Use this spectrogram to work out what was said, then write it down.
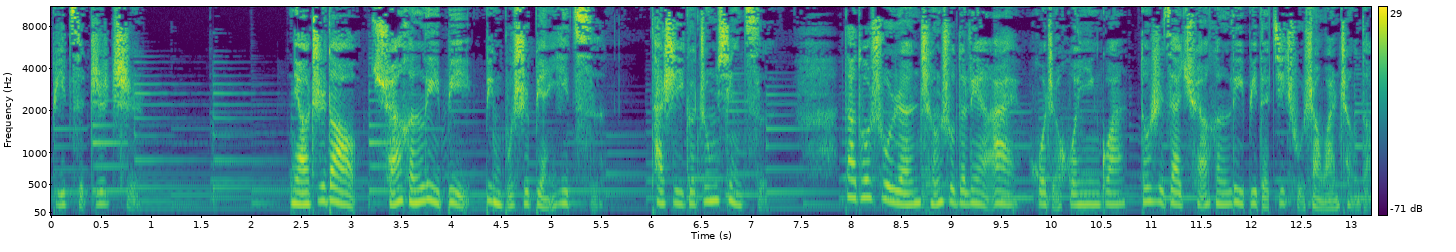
彼此支持。你要知道，权衡利弊并不是贬义词。它是一个中性词，大多数人成熟的恋爱或者婚姻观都是在权衡利弊的基础上完成的。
